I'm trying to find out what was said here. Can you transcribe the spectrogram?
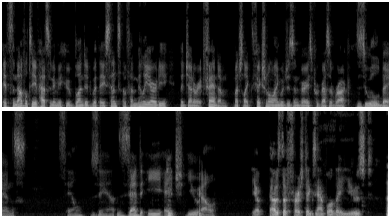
it's the novelty of Hatsune Miku blended with a sense of familiarity that generate fandom, much like fictional languages in various progressive rock Zeuhl bands. Zehul? Z E H U L. Yep, that was the first example they used.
